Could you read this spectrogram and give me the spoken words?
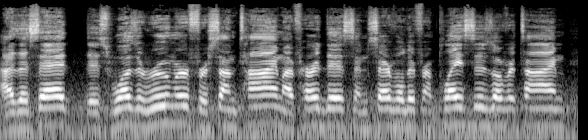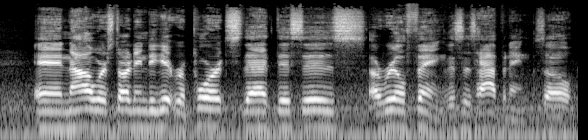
As I said, this was a rumor for some time. I've heard this in several different places over time, and now we're starting to get reports that this is a real thing. This is happening. So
